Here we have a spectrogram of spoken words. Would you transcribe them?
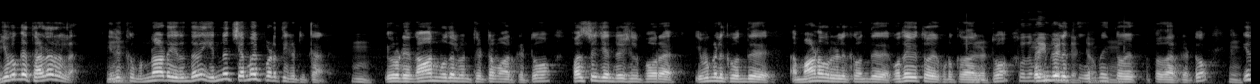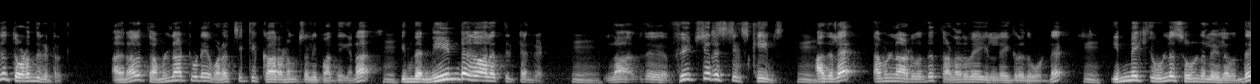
இவங்க தளரல. இதுக்கு முன்னாடி இருந்ததை இன்னும் செம்மைப்படுத்திக்கிட்டு இருக்காங்க. இவருடைய நான் முதல்வன் திட்டமா இருக்கட்டும் ஃபர்ஸ்ட் ஜெனரேஷன் போற இவங்களுக்கு வந்து மாணவர்களுக்கு வந்து உதவித்தொகை கொடுக்கறதா இருக்கட்டும் பெண்களுக்கு. உரிமை. தொகை கொடுத்ததா இருக்கட்டும். இது தொடர்ந்துகிட்டு இருக்கு அதனால தமிழ்நாட்டுடைய வளர்ச்சிக்கு காரணம் சொல்லி பாத்தீங்கன்னா. இந்த நீண்ட கால திட்டங்கள் ம். ஃபியூச்சரிஸ்டிக் ஸ்கீம்ஸ் அதுல தமிழ்நாடு வந்து தளரவே இல்லைங்கிறது ஒண்ணு. இன்னைக்கு உள்ள சூழ்நிலையில வந்து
